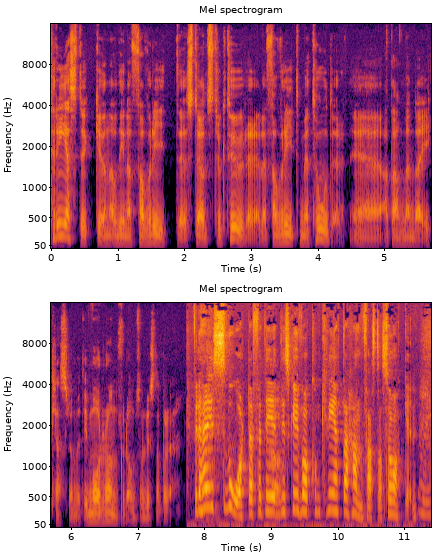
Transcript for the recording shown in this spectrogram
tre stycken av dina favoritstödstrukturer eller favoritmetoder eh, att använda i klassrummet imorgon för de som lyssnar på det här? För det här är svårt därför att det, ja. det ska ju vara konkreta handfasta saker. Mm.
